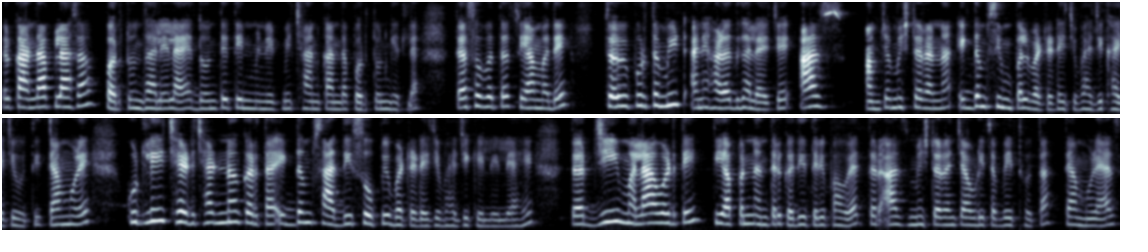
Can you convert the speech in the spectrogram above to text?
तर कांदा आपला असा परतून झालेला आहे. दोन ते तीन मिनिट मी छान कांदा परतून घेतला त्यासोबतच यामध्ये चवीपुरतं मीठ आणि हळद घालायचे. आज आमच्या मिस्टरांना एकदम सिंपल बटाट्याची भाजी खायची होती. त्यामुळे कुठलीही छेडछाड न करता एकदम साधी सोपी बटाट्याची भाजी केलेली आहे. तर जी मला आवडते ती आपण नंतर कधीतरी पाहूयात. तर आज मिस्टरांच्या आवडीचा बेत होता. त्यामुळे आज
